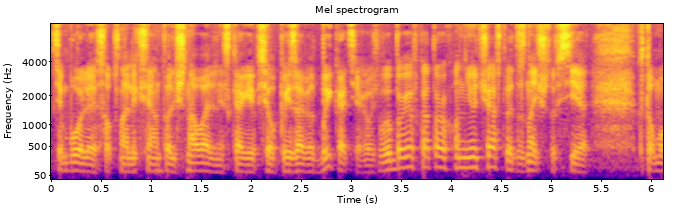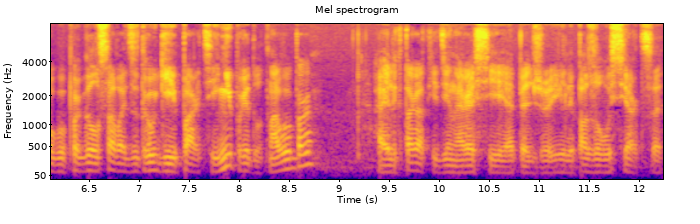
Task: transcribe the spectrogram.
Тем более, собственно, Алексей Анатольевич Навальный, скорее всего, призовет бойкотировать выборы, в которых он не участвует. Это значит, что все, кто мог бы проголосовать за другие партии, не придут на выборы а электорат Единой России, опять же, или по зову сердца,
